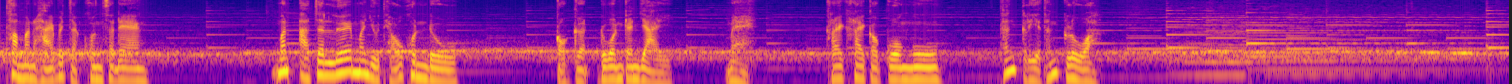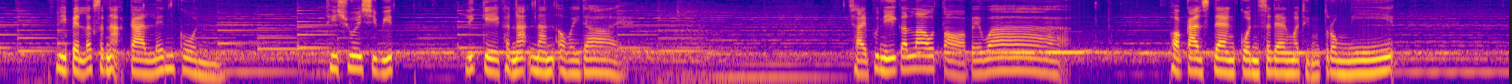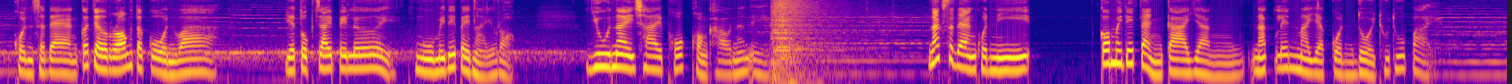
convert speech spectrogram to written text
ถ้ามันหายไปจากคนแสดง มันอาจจะเลื้อยมาอยู่แถวคนดู ก็เกิดรวนกันใหญ่ แม่ ใครๆก็กลัวงู ทั้งเกลียดทั้งกลัวนี่เป็นลักษณะการเล่นกล ที่ช่วยชีวิต ลิเกคณะนั้นเอาไว้ได้ ชายผู้นี้ก็เล่าต่อไปว่า พอการแสดงกลแสดงมาถึงตรงนี้ คนแสดงก็จะร้องตะโกนว่า อย่าตกใจไปเลย งูไม่ได้ไปไหนหรอก อยู่ในชายพกของเขานั่นเอง นักแสดงคนนี้ก็ไม่ได้แต่งกายอย่างนักเล่นมายากลโดยทั่วๆไป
